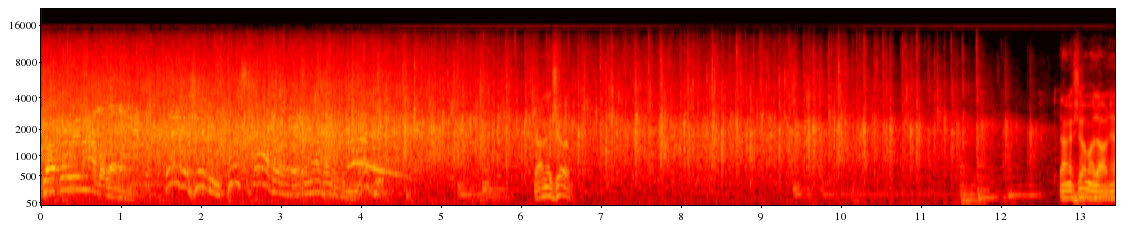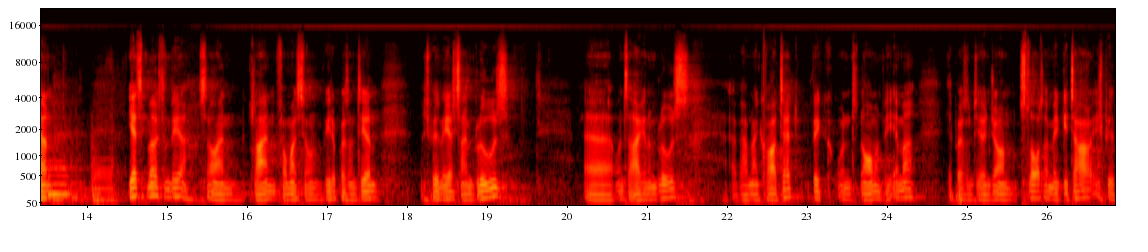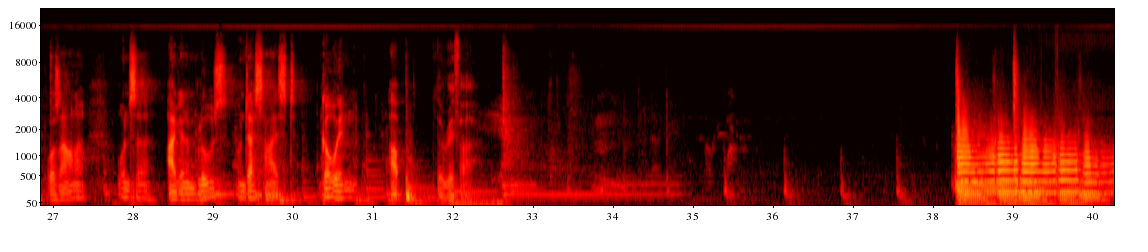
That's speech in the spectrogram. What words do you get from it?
Cocker in Avalon. Dankeschön, Chris Barber in Avalon. Danke. Dankeschön. Dankeschön, meine Damen und Herren. Jetzt möchten wir so eine kleine Formation wieder präsentieren. Wir spielen jetzt einen Blues, äh, unseren eigenen Blues. Äh, Wir haben ein Quartett, Vic und Norman wie immer. Wir präsentieren John Slaughter mit Gitarre, ich spiele Posaune, unser eigenen Blues und das heißt Going Up the River. Thank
